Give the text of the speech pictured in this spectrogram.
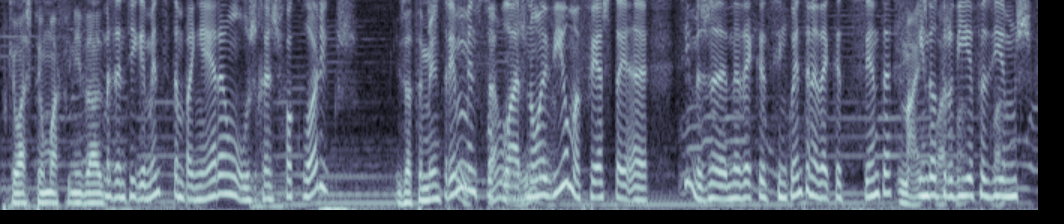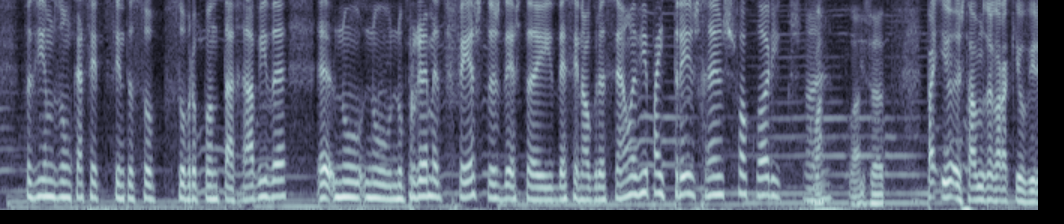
porque eu acho que tem uma afinidade. Mas antigamente também eram os ranchos folclóricos. Exatamente. extremamente são, populares. Não havia uma festa. eh, sim, mas na, na década de 50, na década de 60, Mais, ainda claro, outro dia claro, fazíamos, fazíamos um cassete de 60 sobre, sobre a Ponte da Rábida. eh, no, no, no programa de festas desta, dessa inauguração havia pai três ranchos folclóricos, não é? Claro, claro. Exato. Bem, eu- estávamos agora aqui a ouvir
